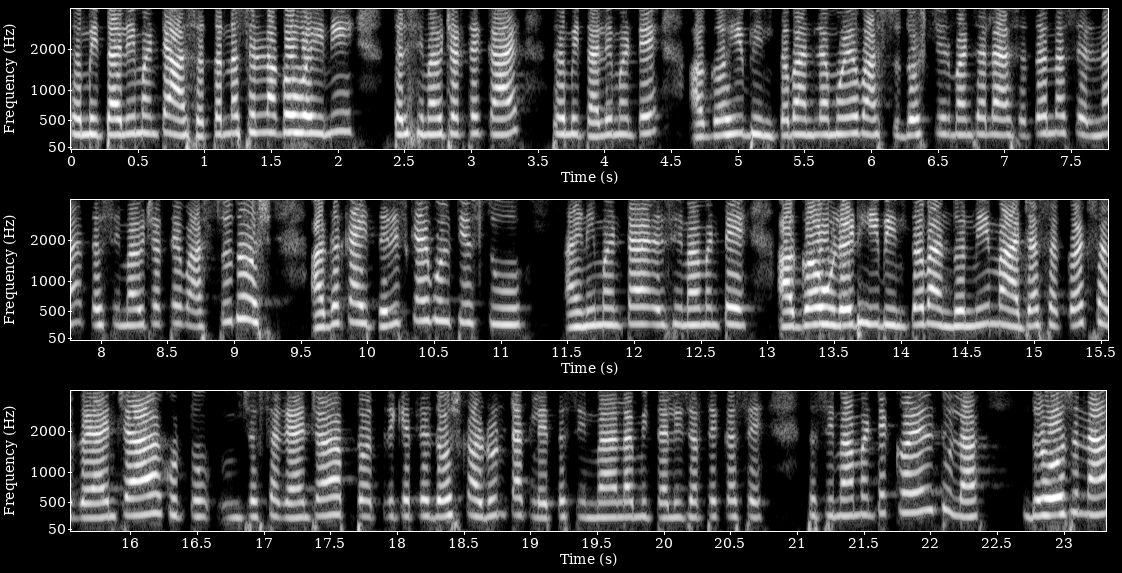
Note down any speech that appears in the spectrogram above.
तर मिताली म्हणते, "असं तर नसेल ना गं वहिनी?" तर सीमा विचारते, "काय?" तर मिताली म्हणते, "अगं ही भिंत बांधल्यामुळे वास्तुदोष निर्माण झाला असं तर नसेल ना?" तर सीमा विचारते, "वास्तुदोष? अगं काहीतरीच काय बोलतेस तू?" आणि म्हणता सीमा म्हणते, "अगं उलट ही भिंत बांधून मी माझ्या सकट सगळ्यांच्या कुटुंब सगळ्यांच्या पत्रिकेतले दोष काढून टाकले." तर सीमाला मिताली विचारते, "कसे?" तर सीमा म्हणते, "कळेल तुला. रोज ना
